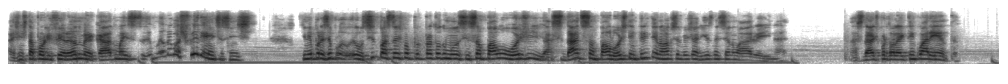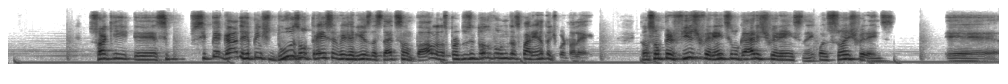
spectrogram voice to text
A gente está proliferando o mercado, mas é um negócio diferente. Assim, que nem, por exemplo, eu cito bastante para todo mundo. Assim, São Paulo hoje, a cidade de São Paulo hoje tem 39 cervejarias nesse anuário aí, né? A cidade de Porto Alegre tem 40. Só que eh, se, se pegar, de repente, duas ou três cervejarias da cidade de São Paulo, elas produzem todo o volume das 40 de Porto Alegre. Então são perfis diferentes, lugares diferentes, né, condições diferentes. É,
